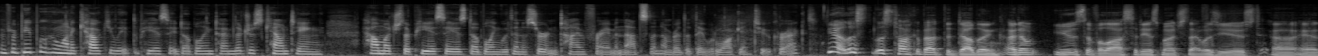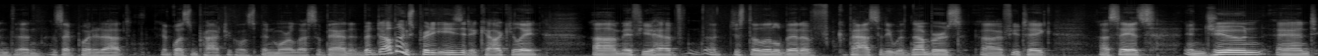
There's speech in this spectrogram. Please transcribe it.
And for people who want to calculate the PSA doubling time, they're just counting how much their PSA is doubling within a certain time frame, and that's the number that they would walk into, correct? Yeah, let's let's talk about the doubling. I don't use the velocity as much that was used, uh, and then as I pointed out, it wasn't practical. It's been more or less abandoned. But doubling is pretty easy to calculate. Um, if you have uh, just a little bit of capacity with numbers, uh, if you take, uh, say it's in June and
